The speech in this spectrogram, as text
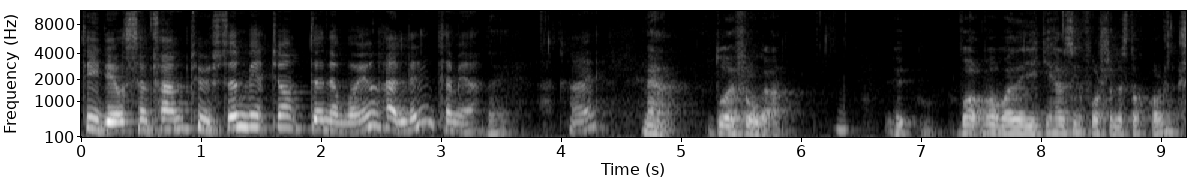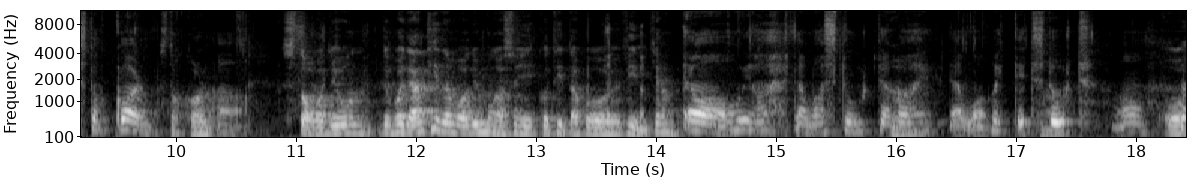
tidigare. Och sen 5000 vet jag inte, det var jag heller inte med. Nej. Nej, Men då är frågan. hur- Vad, vad var det gick i Helsingfors eller Stockholm? Stockholm. Stockholm. Ja. Stadion. Var den tiden var det många som gick och tittade på finkamp. Ja, ja, det var stort. Det var, det var riktigt stort. Ja. Och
